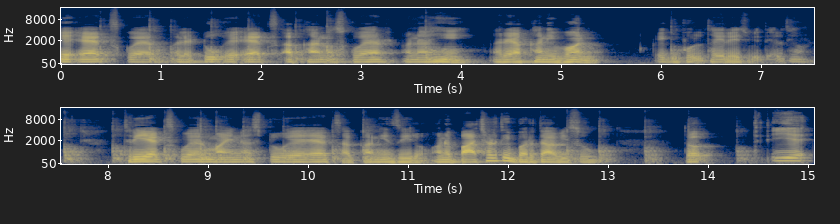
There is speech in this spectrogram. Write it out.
a x square એટલે ટુ એ એક્સ આખાનો સ્ક્વેર અને અહીં અરે આખાની વન. એક ભૂલ થઈ રહી છે વિદ્યાર્થીઓ. Three x square minus two a x આખાની ઝીરો. અને પાછળથી ભરતા આવીશું. તો થ્રી એ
